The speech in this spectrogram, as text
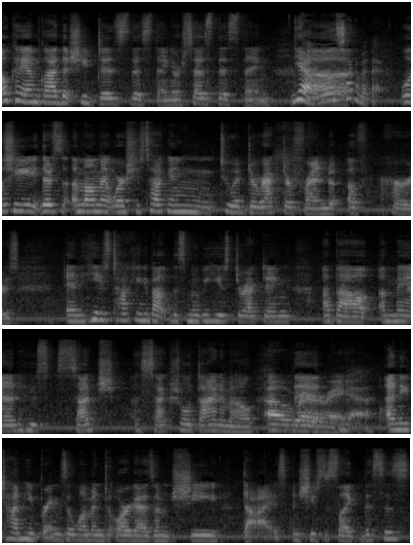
okay, I'm glad that she does this thing or says this thing. Yeah, well, let's Uh, talk about that. Well, she there's a moment where she's talking to a director friend of hers, and he's talking about this movie he's directing about a man who's such a sexual dynamo. Oh, that right, right, yeah. Anytime he brings a woman to orgasm, she dies, and she's just like, "This is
